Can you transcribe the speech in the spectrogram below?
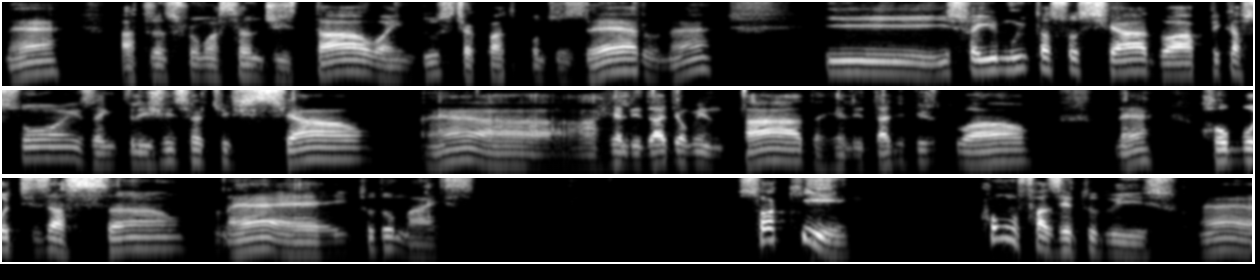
né? A transformação digital, a indústria 4.0, né? E isso aí muito associado a aplicações, a inteligência artificial, né, a, a, realidade aumentada, a realidade virtual, né, robotização, né, é, e tudo mais. Só que, como fazer tudo isso? Né?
